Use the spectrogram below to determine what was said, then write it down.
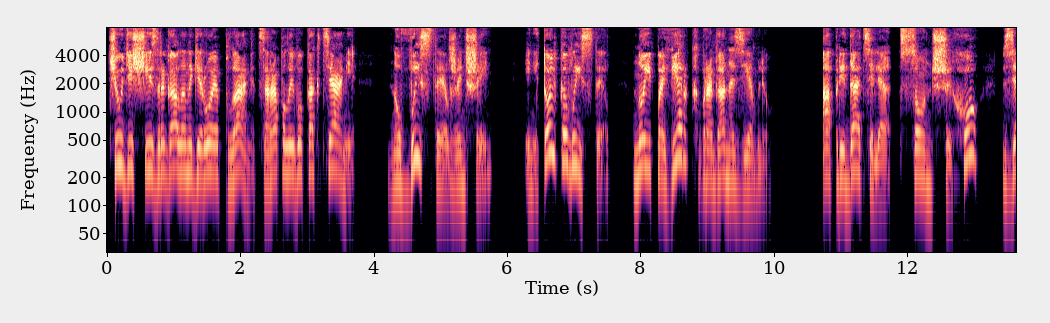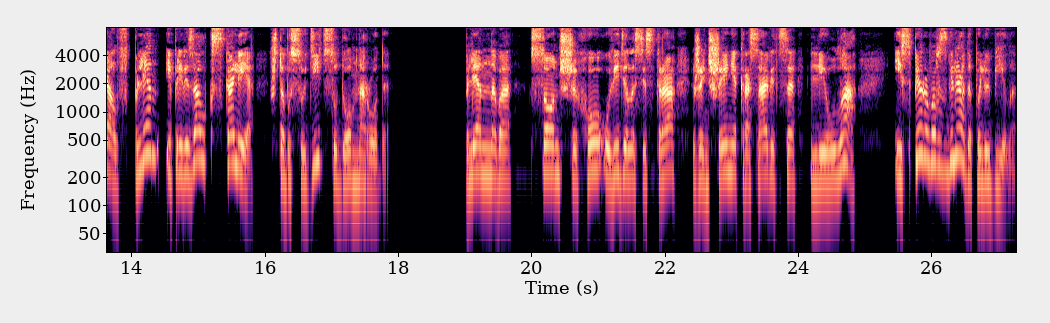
Чудище изрыгало на героя пламя, царапало его когтями, но выстоял Женьшень. И не только выстоял, но и поверг врага на землю. А предателя Сон Шихо взял в плен и привязал к скале, чтобы судить судом народа. Пленного Сон Шихо увидела сестра женьшеня красавица Лиула и с первого взгляда полюбила.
